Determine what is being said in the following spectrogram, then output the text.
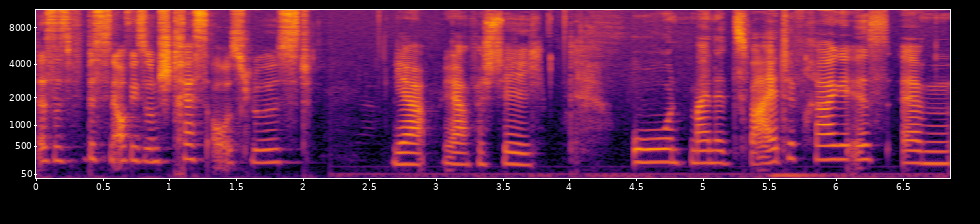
das ist ein bisschen auch wie so ein Stress auslöst. Ja, ja, verstehe ich. Und meine zweite Frage ist, ähm,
